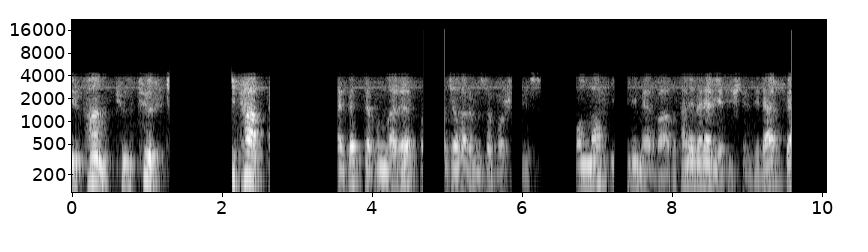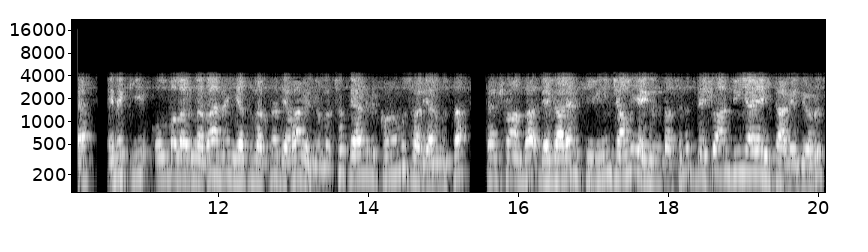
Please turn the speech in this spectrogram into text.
irfan, kültür, kitap. Elbette bunları hocalarımıza borçluyuz. Onlar ilim erbabı, talebeler yetiştirdiler ve emekli olmalarına rağmen yazılarında devam ediyorlar. Çok değerli bir konuğumuz var yanımızda. Sen şu anda Devralen TV'nin canlı yayınındasınız ve şu an dünyaya hitap ediyoruz.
